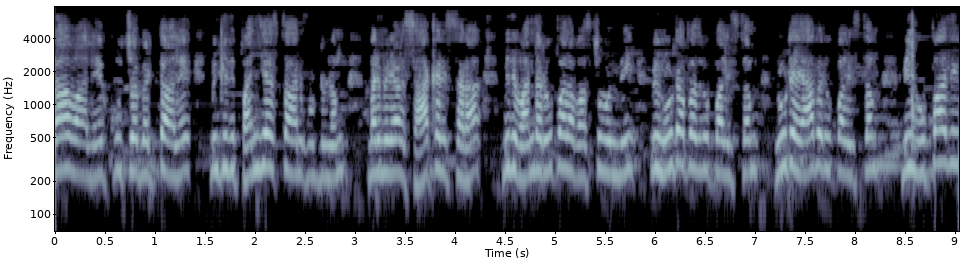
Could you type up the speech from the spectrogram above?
రావాలి కూర్చోబెట్టాలి మీకు ఇది పని చేస్తా అనుకుంటున్నాం. మరి మీరు ఏమైనా సహకరిస్తారా? మీది వంద రూపాయల వస్తువు ఉంది మేము నూట పది రూపాయలు ఇస్తాం నూట యాభై రూపాయలు ఇస్తాం మీ ఉపాధి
